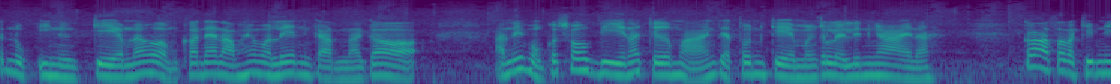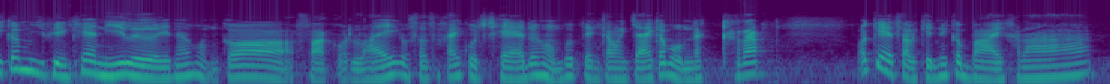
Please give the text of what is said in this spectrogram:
สนุกอีกหนึ่งเกมนะครับผมก็แนะนำให้มาเล่นกันนะก็ อันนี้ผมก็โชคดีนะเจอหมาตั้งแต่ต้นเกมมันก็เลยเล่นง่ายนะ ก็สำหรับคลิปนี้ก็มีเพียงแค่นี้เลยนะผมก็ฝากกดไลค์กด subscribe กดแชร์ด้วยผมเพื่อเป็นกำลังใจกับผมนะครับ โอเคสำหรับคลิปนี้ก็บายครับ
